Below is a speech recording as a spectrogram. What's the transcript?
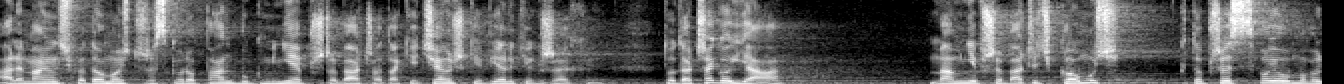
Ale mając świadomość, że skoro Pan Bóg mnie przebacza takie ciężkie, wielkie grzechy, to dlaczego ja mam nie przebaczyć komuś, kto przez swoją mo-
